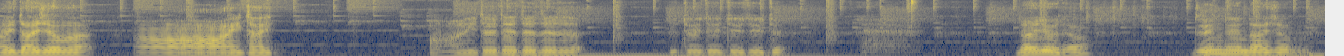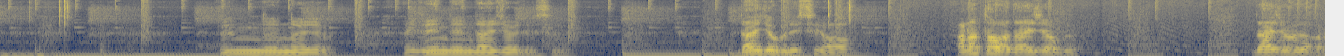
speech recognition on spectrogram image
はい大丈夫。ああ痛い。ああ痛い痛い痛い痛い痛い痛い。痛い痛い痛い痛い。大丈夫だよ。全然大丈夫。全然大丈夫。はい全然大丈夫です。大丈夫ですよ。あなたは大丈夫。大丈夫だから。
